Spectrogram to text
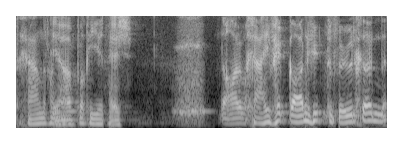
Der Kellner hat ja. abplagiert. Hast. Da haben wir gar nichts dafür können.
